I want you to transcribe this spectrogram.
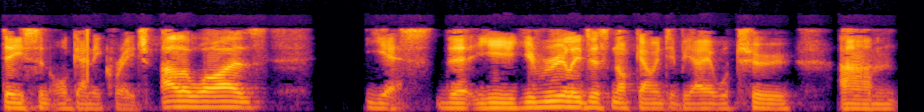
decent organic reach, otherwise yes, that you, you're really just not going to be able to um,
